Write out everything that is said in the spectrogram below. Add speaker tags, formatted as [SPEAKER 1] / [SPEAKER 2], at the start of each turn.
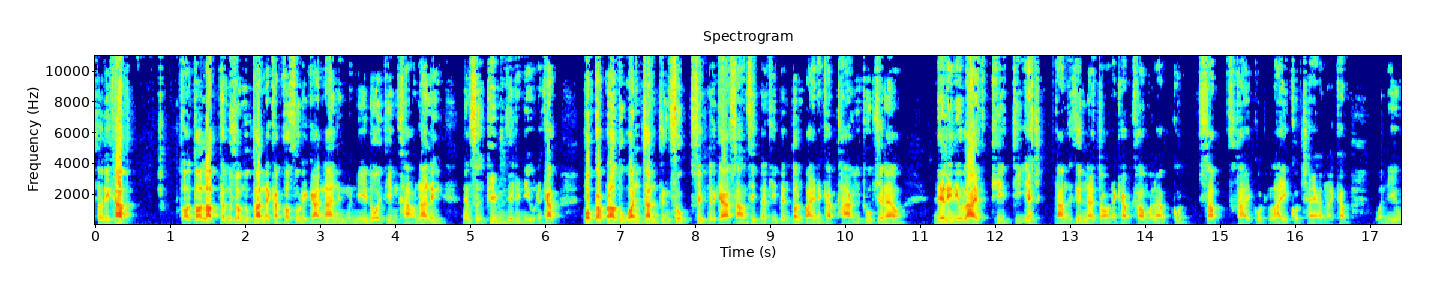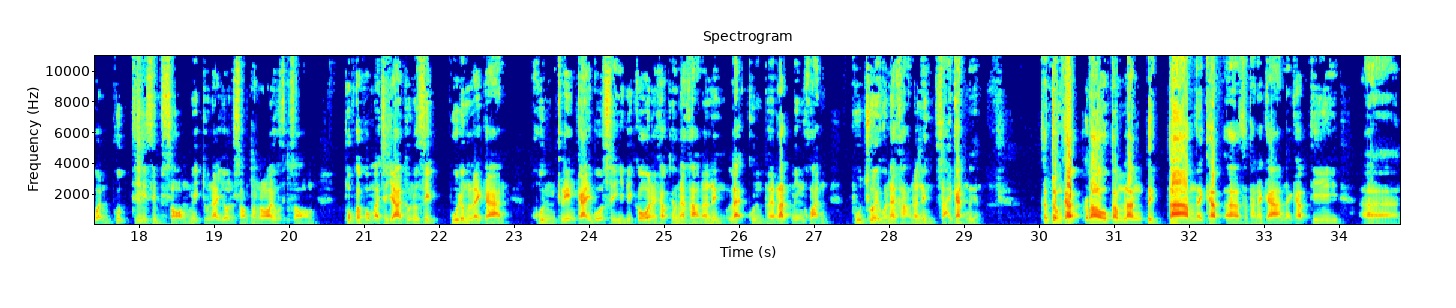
[SPEAKER 1] สวัสดีครับ ขอต้อนรับท่านผู้ชมทุกท่านนะครับเข้าสู่รายการหน้าหนึ่งวันนี้โดยทีมข่าวหน้าหนึ่งหนังสือพิมพ์เดลินิวนะครับพบกับเราทุกวันจันทร์ถึงศุกร์10นาฬิกา30 นาทีเป็นต้นไปนะครับทาง YouTube Channel Daily New Life ขีดทีเตามที่ขึ้นหน้าจอนะครับเข้ามาแล้วกด Subscribe กดไลค์กดแชร์กันหน่อยครับ วันนี้วันพุธที่ 12 มิถุนายน2562 พบกับผมอัจฉริยะทุนุสิทธิ์ผู้ดำเนินรายการ คุณเกรียงไกรบัวศรีพี่โก้นะครับหัวหน้าข่าวหน้าหนึ่งและคุณภัยรัตน์มิ่งขวัญผู้ช่วยหัวหน้าข่าวหน้าหนึ่งสายการเมือง ท่านผู้ชมครับเรากำลังติดตามนะครับสถานการณ์นะครับที่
